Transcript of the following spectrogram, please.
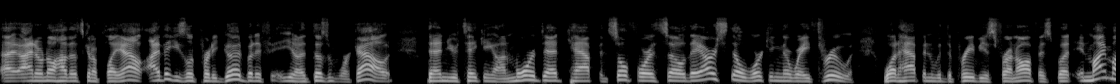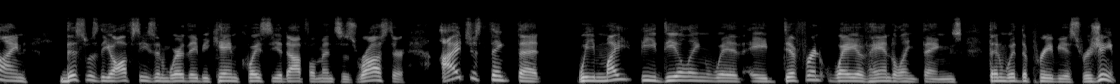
I, I don't know how that's going to play out. I think he's looked pretty good. But if you know it doesn't work out, then you're taking on more dead cap and so forth. So they are still working their way through what happened with the previous front office. But in my mind, this was the offseason where they became Kwesi Adofo-Mensah's roster. I just think that we might be dealing with a different way of handling things than with the previous regime.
